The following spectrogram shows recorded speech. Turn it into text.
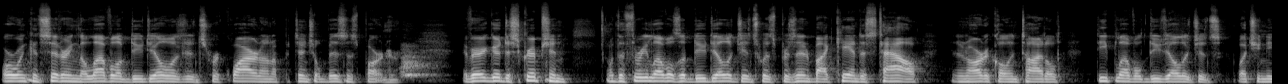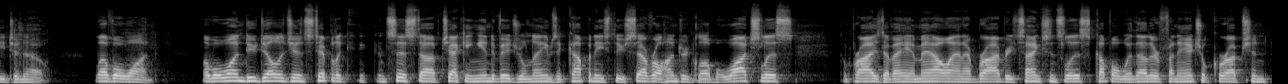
or when considering the level of due diligence required on a potential business partner. A very good description of the three levels of due diligence was presented by Candace Tao in an article entitled Deep Level Due Diligence What You Need to Know. Level 1. Level 1 due diligence typically consists of checking individual names and companies through several hundred global watch lists comprised of AML, and anti bribery sanctions lists, coupled with other financial corruption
